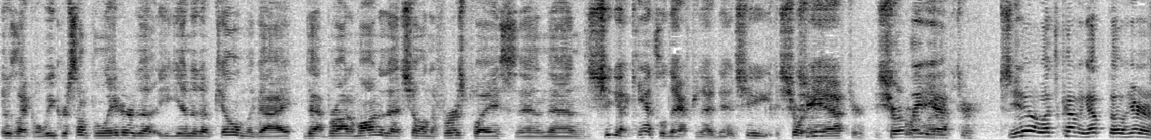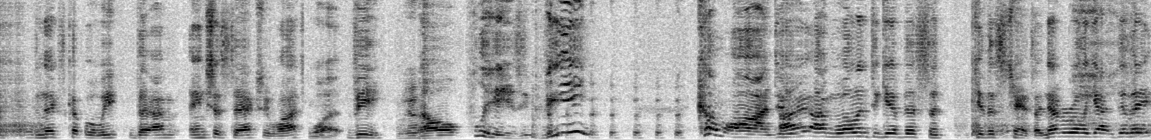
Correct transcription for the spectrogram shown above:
It was like a week or something later that he ended up killing the guy that brought him onto that show in the first place, and then she got canceled after that, didn't she? Shortly She- after. Shortly after. You know what's coming up though here in the next couple of weeks that I'm anxious to actually watch? What? V. Yeah. Oh, please, V. Come on, dude. I, I'm willing to give this a give this a chance. I never really got into it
